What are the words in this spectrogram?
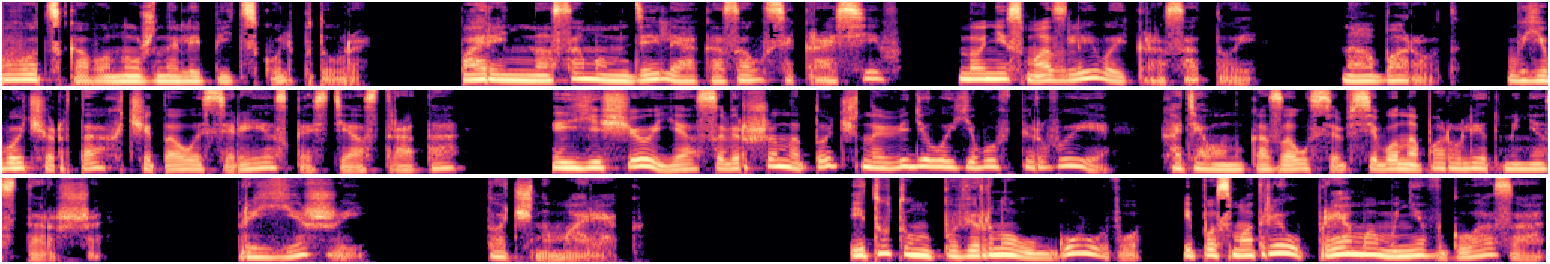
Вот с кого нужно лепить скульптуры. Парень на самом деле оказался красив, но не смазливой красотой. Наоборот, в его чертах читалась резкость и острота. И еще я совершенно точно видела его впервые, хотя он казался всего на пару лет меня старше. Приезжий? Точно моряк. И тут он повернул голову и посмотрел прямо мне в глаза.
